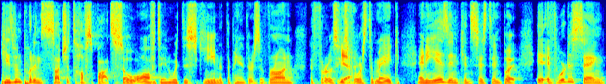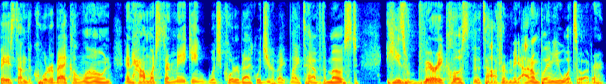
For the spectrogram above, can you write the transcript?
He's been put in such a tough spot so often with the scheme that the Panthers have run, the throws he's Yeah. forced to make, and he is inconsistent. But if we're just saying based on the quarterback alone and how much they're making, which quarterback would you like like to have the most? He's very close to the top for me. I don't blame you whatsoever.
